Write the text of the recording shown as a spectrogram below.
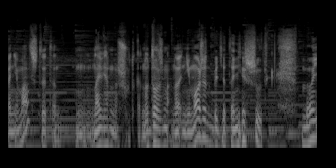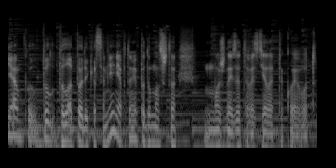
понимал, что это, наверное, шутка. Ну, должна... Но не может быть, это не шутка. Но я был, был, была толика сомнения, а потом я подумал, что можно из этого сделать такое вот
